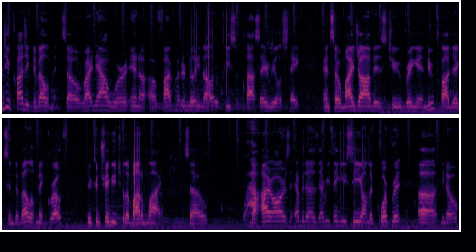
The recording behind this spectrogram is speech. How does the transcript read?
do project development. So right now we're in a, a $500 million piece of Class A real estate. And so my job is to bring in new projects and development growth to contribute to the bottom line. So wow. the IRRs, the EBITDAs, everything you see on the corporate, uh, you know,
